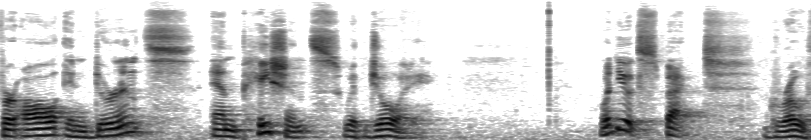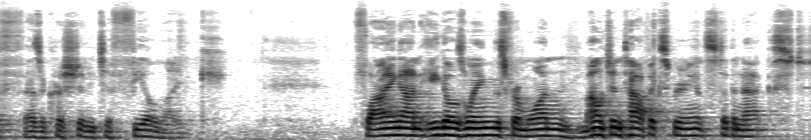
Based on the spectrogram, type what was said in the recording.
for all endurance and patience with joy. What do you expect growth as a Christian to feel like? Flying on eagle's wings from one mountaintop experience to the next?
